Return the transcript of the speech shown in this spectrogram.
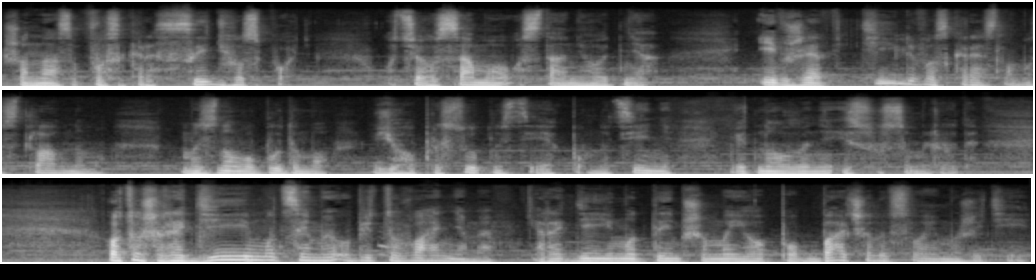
що нас воскресить Господь у цього самого останнього дня. І вже в тілі Воскреслому, славному, ми знову будемо в Його присутності як повноцінні відновлені Ісусом люди. Отож, радіємо цими обітуваннями, радіємо тим, що ми його побачили в своєму житті.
